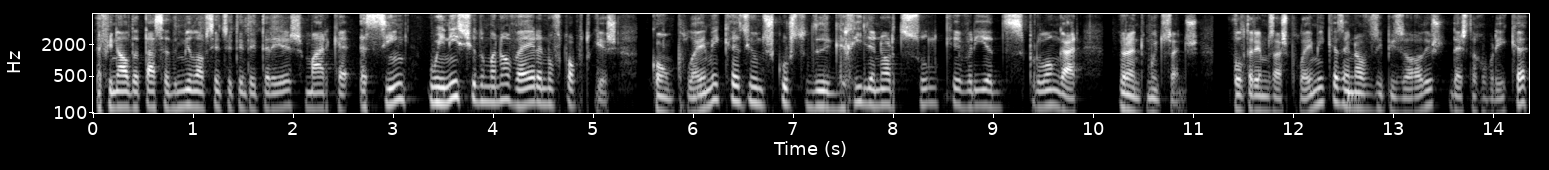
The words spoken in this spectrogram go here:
A final da taça de 1983 marca, assim, o início de uma nova era no futebol português com polémicas e um discurso de guerrilha norte-sul que haveria de se prolongar durante muitos anos. Voltaremos às polémicas em novos episódios desta rubrica.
